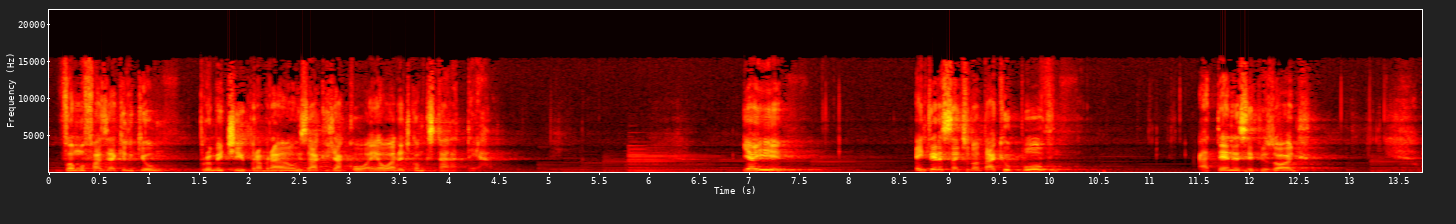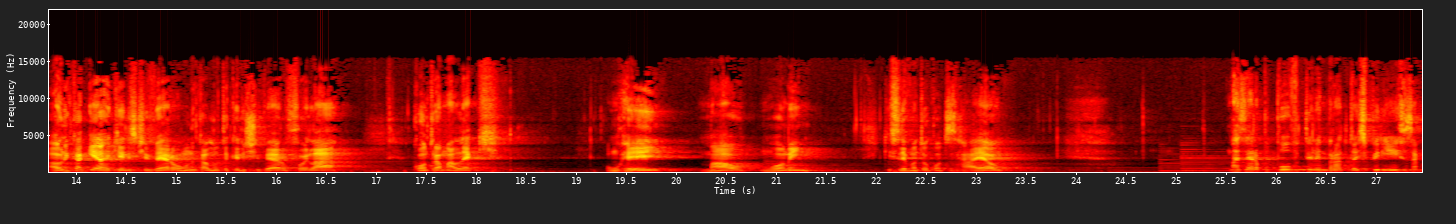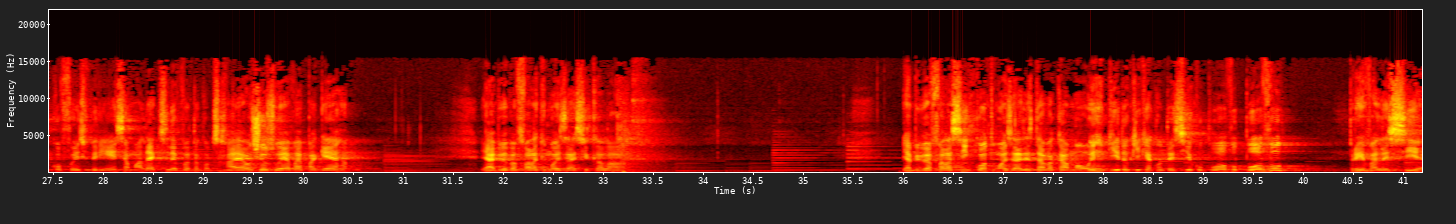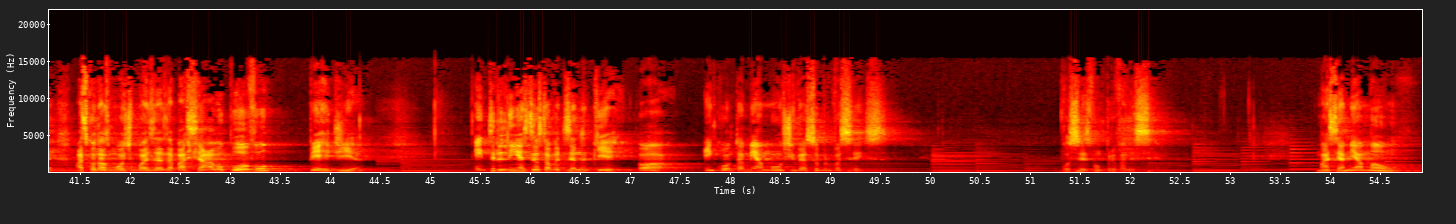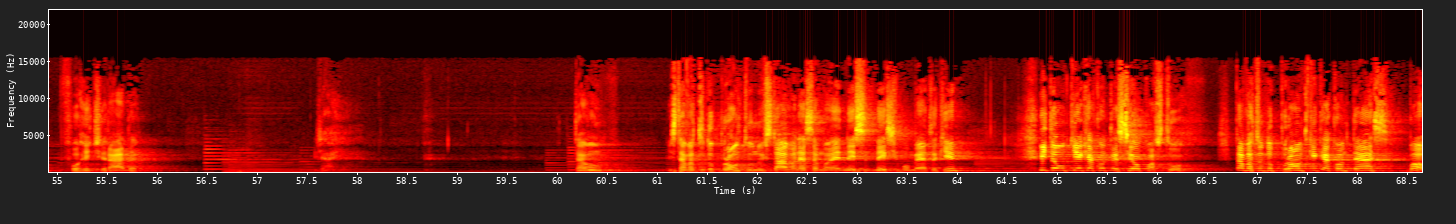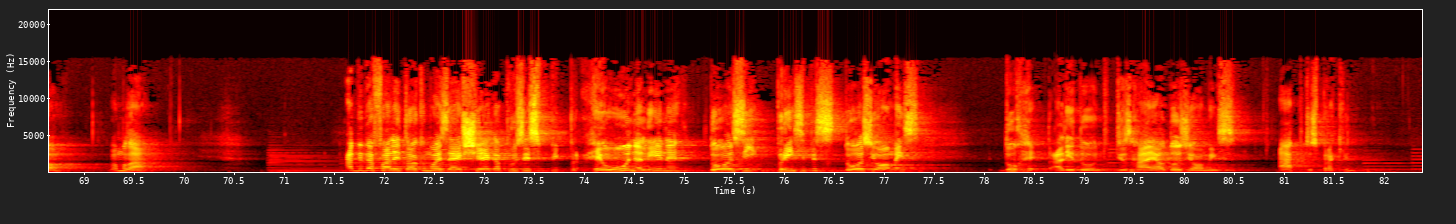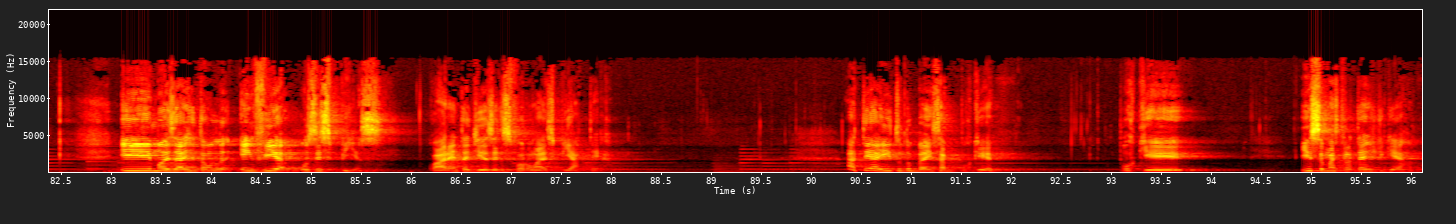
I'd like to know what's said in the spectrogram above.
Vamos fazer aquilo que eu prometi para Abraão, Isaac e Jacó: é hora de conquistar a terra. E aí, é interessante notar que o povo, até nesse episódio, a única guerra que eles tiveram, a única luta que eles tiveram foi lá contra Amaleque, um rei mal, um homem que se levantou contra Israel. Mas era para o povo ter lembrado da experiência. Sabe qual foi a experiência? Amaleque se levanta contra Israel, Josué vai para a guerra. E a Bíblia fala que Moisés fica lá. E a Bíblia fala assim: enquanto Moisés estava com a mão erguida, o que, que acontecia com o povo? O povo prevalecia. Mas quando as mãos de Moisés abaixavam, o povo perdia. Entre linhas, Deus estava dizendo que, ó, enquanto a minha mão estiver sobre vocês, vocês vão prevalecer. Mas se a minha mão for retirada, já é. Então, estava tudo pronto, não estava nessa, nesse, nesse momento aqui? Então o que, é que aconteceu, pastor? Estava tudo pronto, o que, que acontece? Bom, vamos lá. A Bíblia fala então que Moisés chega para os reúne ali, né? Doze príncipes, doze homens do, ali do, de Israel, doze homens aptos para aquilo. E Moisés então envia os espias. 40 dias eles foram lá espiar a terra. Até aí tudo bem, sabe por quê? Porque isso é uma estratégia de guerra.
